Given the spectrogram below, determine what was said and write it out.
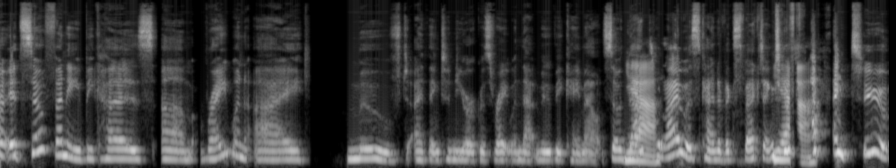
it's so funny because um, right when I moved, I think to New York was right when that movie came out. So that's Yeah. what I was kind of expecting to Yeah. find too.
